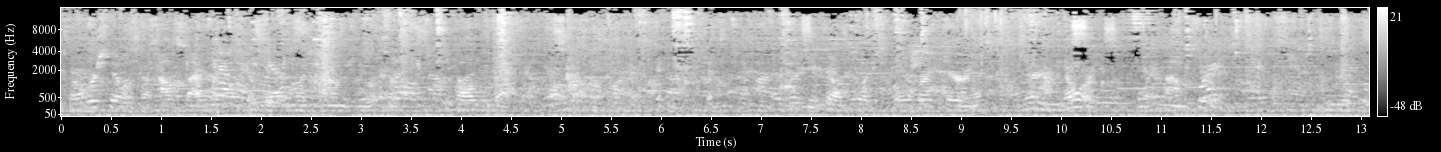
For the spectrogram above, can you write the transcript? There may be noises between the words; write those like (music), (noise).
So we're still outside. We're still Tom. She called me back. I keep telling you, it's over there in. They're north of.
